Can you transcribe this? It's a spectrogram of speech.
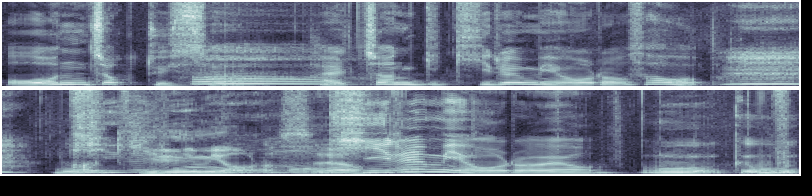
언 적도 있어요. 발전기 기름이 얼어서 뭐 기름이 얼었어요? 기름이 얼어요. 뭐, 그, 뭐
